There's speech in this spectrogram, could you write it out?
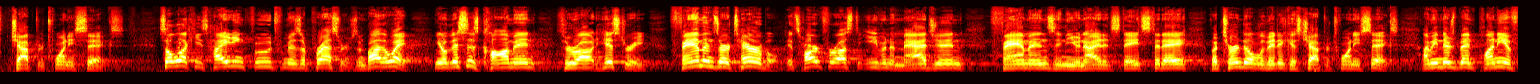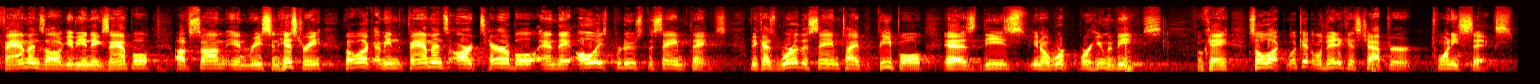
chapter 26. So look, he's hiding food from his oppressors. And by the way, you know, this is common throughout history. Famines are terrible. It's hard for us to even imagine famines in the United States today, but turn to Leviticus chapter 26. I mean, there's been plenty of famines. I'll give you an example of some in recent history. But look, I mean, famines are terrible and they always produce the same things because we're the same type of people as these, you know, we're, we're human beings. Okay? So look, look at Leviticus chapter 26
